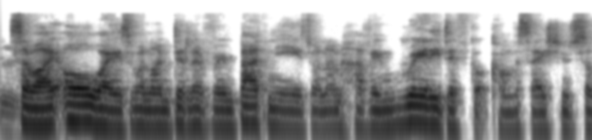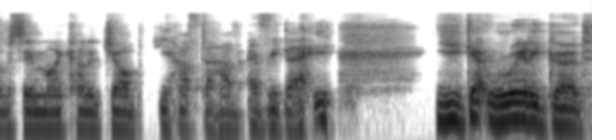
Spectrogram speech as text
Mm. So I always, when I'm delivering bad news, when I'm having really difficult conversations, obviously in my kind of job, you have to have every day, you get really good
